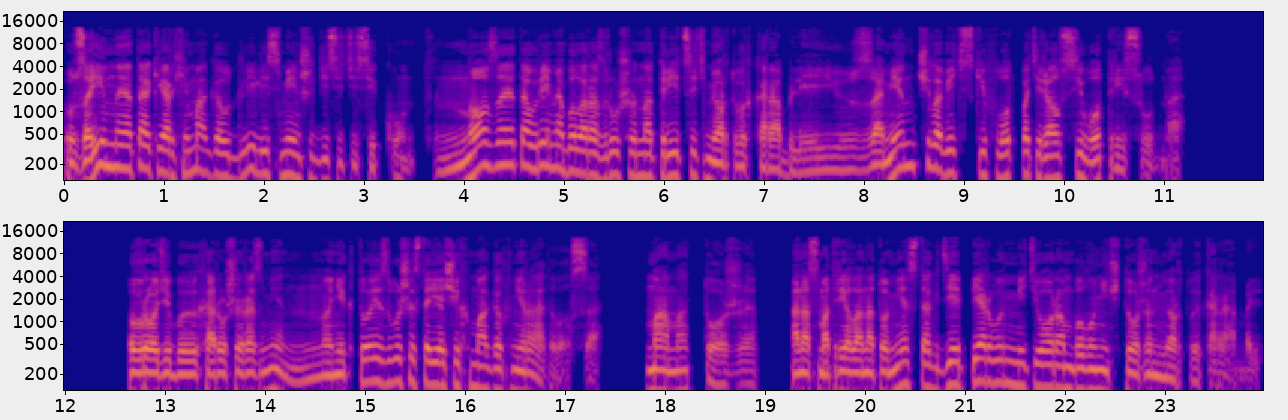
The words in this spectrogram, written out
Взаимные атаки архимагов длились меньше десяти секунд, но за это время было разрушено 30 мертвых кораблей, взамен человеческий флот потерял всего три судна. Вроде бы хороший размен, но никто из вышестоящих магов не радовался. Мама тоже. Она смотрела на то место, где первым метеором был уничтожен мертвый корабль.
